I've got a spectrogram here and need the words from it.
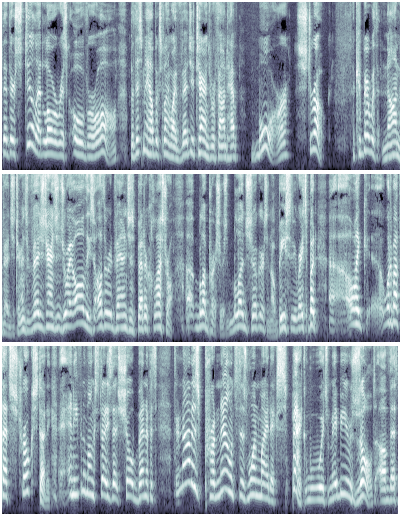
that they're still at lower risk overall, but this may help explain why vegetarians were found to have more stroke. Compared with non-vegetarians, vegetarians enjoy all these other advantages, better cholesterol, uh, blood pressures, blood sugars, and obesity rates, but uh, like, uh, what about that stroke study? And even among studies that show benefits, they're not as pronounced as one might expect, which may be a result of that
